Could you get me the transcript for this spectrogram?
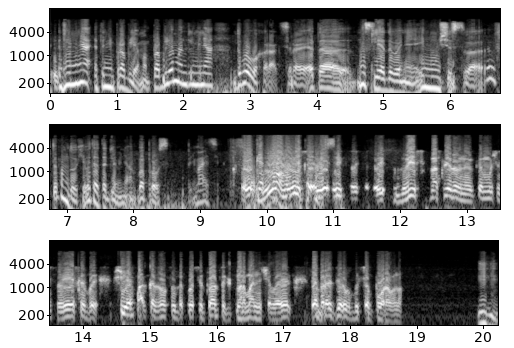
для меня это не проблема. Проблема для меня другого характера. Это наследование, имущество, в таком духе. Вот это для меня вопрос. Понимаете? Ну, ну, весь, весь наследование к имуществу, если бы все оказался в такой ситуации, как нормальный человек, я бы разделил бы все поровну. Угу.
